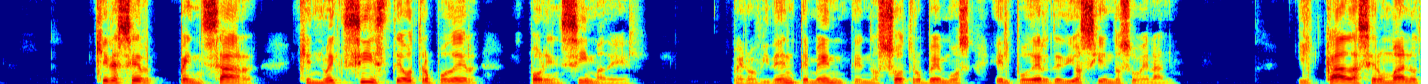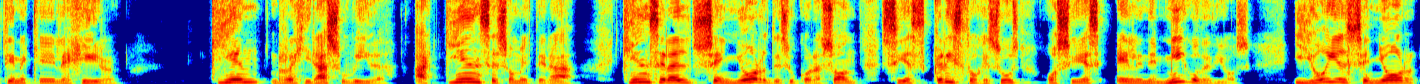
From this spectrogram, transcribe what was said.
quiere hacer pensar que no existe otro poder por encima de él. Pero evidentemente nosotros vemos el poder de Dios siendo soberano. Y cada ser humano tiene que elegir quién regirá su vida, a quién se someterá, ¿Quién será el Señor de su corazón? Si es Cristo Jesús o si es el enemigo de Dios. Y hoy el Señor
